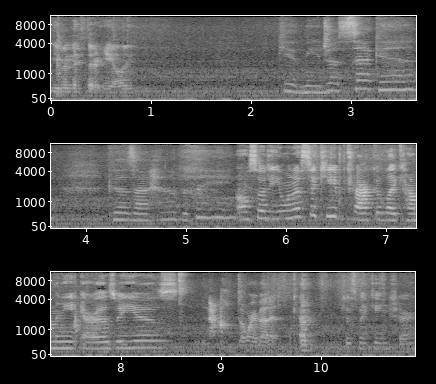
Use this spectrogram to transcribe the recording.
even if they're healing. Give me just a second, cause I have a thing. Also, do you want us to keep track of like how many arrows we use? Nah, don't worry about it. Okay, just making sure.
